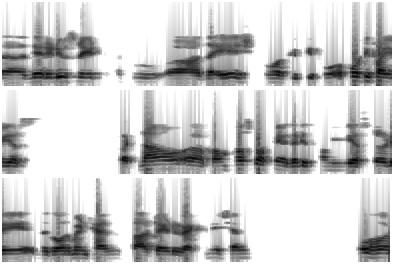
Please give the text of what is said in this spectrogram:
uh, they reduced it to uh, the age over 54, 45 years. But now, uh, from 1st of May, that is from yesterday, the government has started vaccination over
